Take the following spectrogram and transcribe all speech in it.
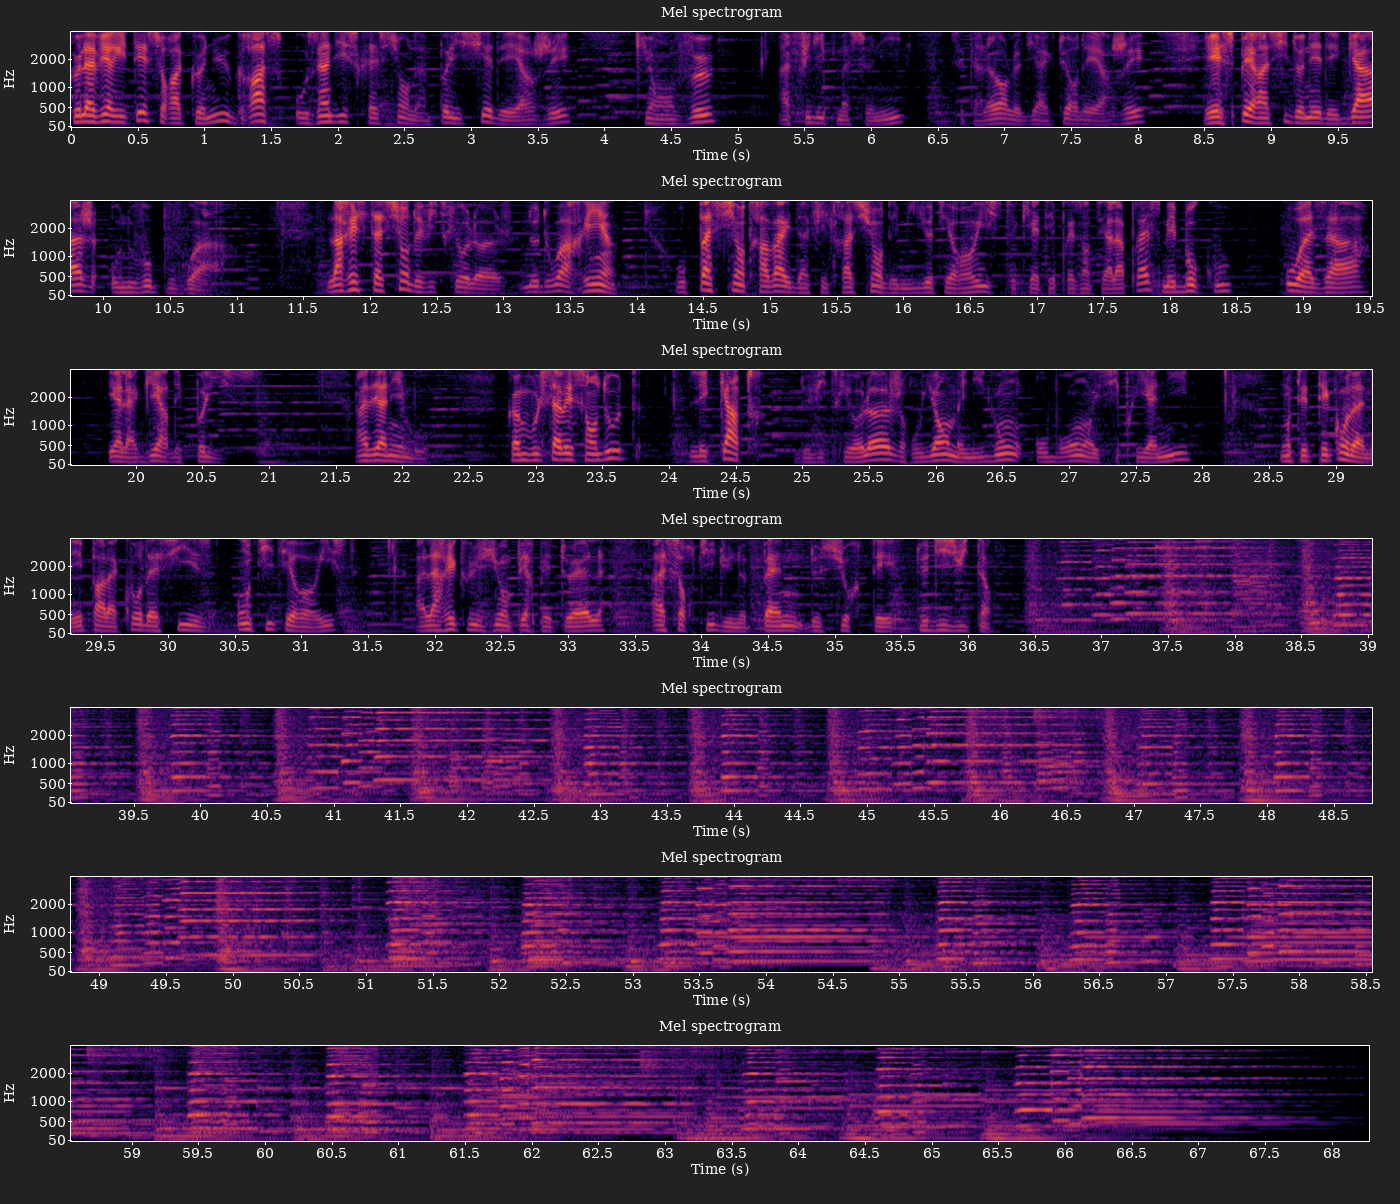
que la vérité sera connue grâce aux indiscrétions d'un policier des RG qui en veut à Philippe Massoni, c'est alors le directeur des RG, et espère ainsi donner des gages au nouveau pouvoir. L'arrestation de Vitriologe ne doit rien au patient travail d'infiltration des milieux terroristes qui a été présenté à la presse, mais beaucoup au hasard et à la guerre des polices. Un dernier mot. Comme vous le savez sans doute, les quatre de Vitriologe, Rouillant, Ménigon, Aubron et Cipriani, ont été condamnés par la Cour d'assises antiterroriste à la réclusion perpétuelle assortie d'une peine de sûreté de 18 ans.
